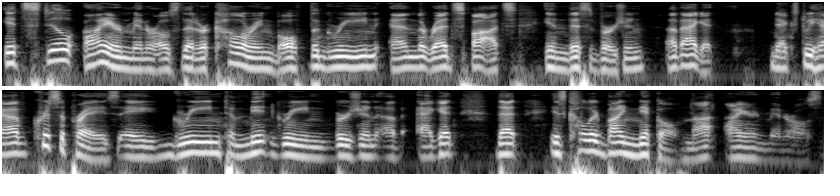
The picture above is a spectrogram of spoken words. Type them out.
it's still iron minerals that are coloring both the green and the red spots in this version of agate. Next we have chrysoprase, a green to mint green version of agate that is colored by nickel, not iron minerals.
